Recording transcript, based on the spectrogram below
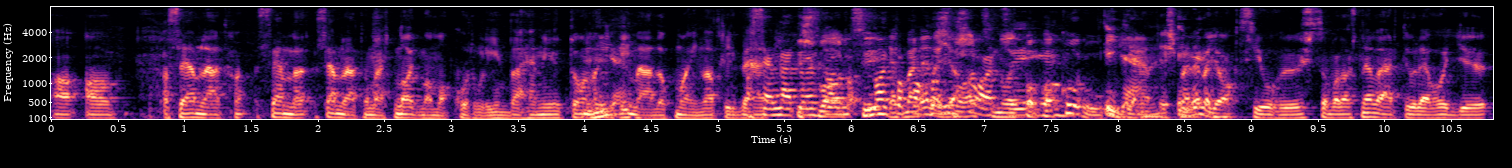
a, a, a szemlát, szem, szemlátomást nagymama korú Linda Hamilton, akit imádok mai napig. De a szemlátomást nagypapa korú? Igen, és már nem egy akcióhős, szóval azt ne vár tőle, hogy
